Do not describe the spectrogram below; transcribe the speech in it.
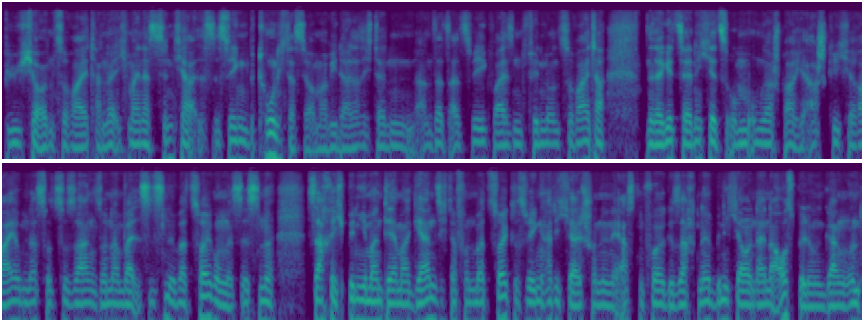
Bücher und so weiter. Ne? Ich meine, das sind ja, deswegen betone ich das ja auch mal wieder, dass ich den Ansatz als wegweisend finde und so weiter. Ne, da geht es ja nicht jetzt um umgangssprachliche Arschkriecherei, um das sozusagen, sondern weil es ist eine Überzeugung, es ist eine Sache. Ich bin jemand, der mal gern sich davon überzeugt. Deswegen hatte ich ja schon in der ersten Folge gesagt, ne, bin ich ja in eine Ausbildung gegangen und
